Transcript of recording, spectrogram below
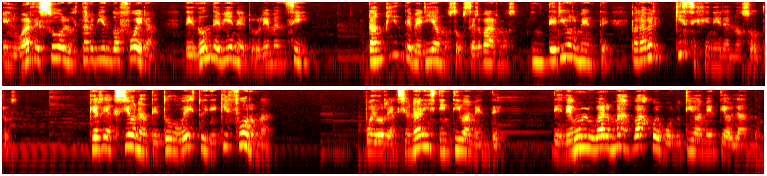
En lugar de solo estar viendo afuera de dónde viene el problema en sí, también deberíamos observarnos interiormente para ver qué se genera en nosotros, qué reacciona ante todo esto y de qué forma. Puedo reaccionar instintivamente, desde un lugar más bajo evolutivamente hablando,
